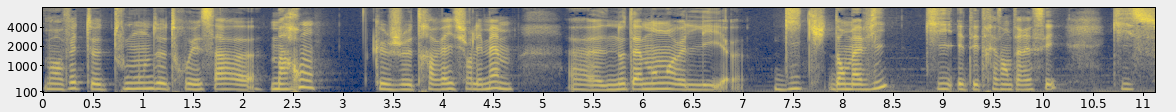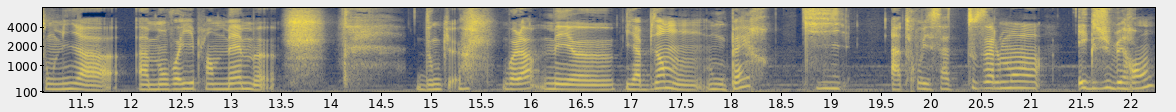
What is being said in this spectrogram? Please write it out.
Mais en fait, euh, tout le monde trouvait ça euh, marrant que je travaille sur les mêmes, Euh, notamment les geeks dans ma vie qui étaient très intéressés, qui se sont mis à, m'envoyer plein de mèmes. Donc voilà, mais il y a bien mon, mon père qui a trouvé ça totalement exubérant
